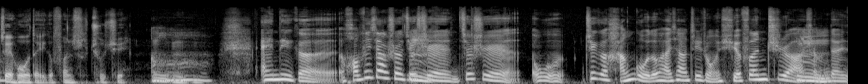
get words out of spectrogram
最后的一个分数出去。哦，哎，那个黄飞教授，就是就是我这个韩国的话，像这种学分制啊什么的，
